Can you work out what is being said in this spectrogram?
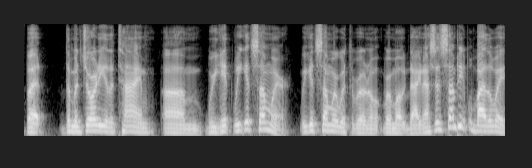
But the majority of the time, um, we get we get somewhere. We get somewhere with the remote, remote diagnosis. And some people, by the way,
